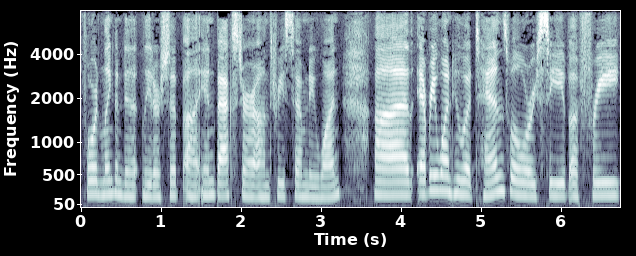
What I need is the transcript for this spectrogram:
Ford Lincoln dealership uh, in Baxter on 371. Uh, everyone who attends will receive a free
